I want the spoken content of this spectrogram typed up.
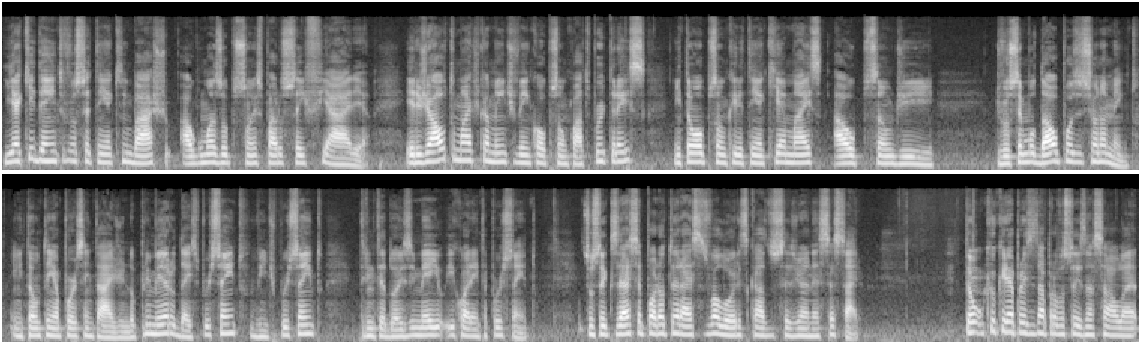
e aqui dentro você tem aqui embaixo algumas opções para o Safe Area. Ele já automaticamente vem com a opção 4x3, então a opção que ele tem aqui é mais a opção de, de você mudar o posicionamento. Então tem a porcentagem do primeiro, 10%, 20%, 32,5% e 40%. Se você quiser, você pode alterar esses valores caso seja necessário. Então, o que eu queria apresentar para vocês nessa aula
